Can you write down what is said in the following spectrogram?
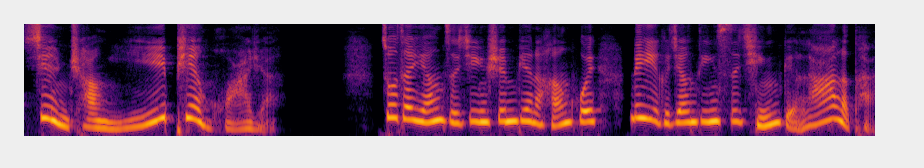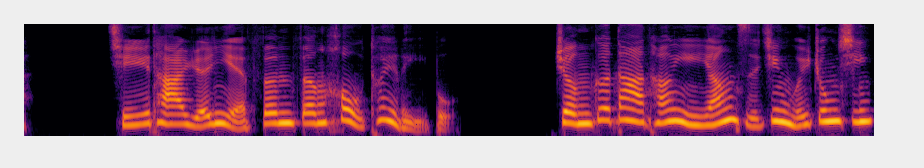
现场一片哗然。坐在杨子敬身边的韩辉立刻将丁思琴给拉了开，其他人也纷纷后退了一步。整个大堂以杨子敬为中心，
